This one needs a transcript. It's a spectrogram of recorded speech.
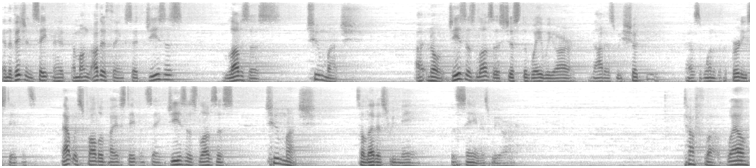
And the vision statement, among other things, said, Jesus loves us too much. Uh, no, Jesus loves us just the way we are, not as we should be. That was one of the Birdie statements. That was followed by a statement saying, Jesus loves us too much to let us remain the same as we are. Tough love. Well,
